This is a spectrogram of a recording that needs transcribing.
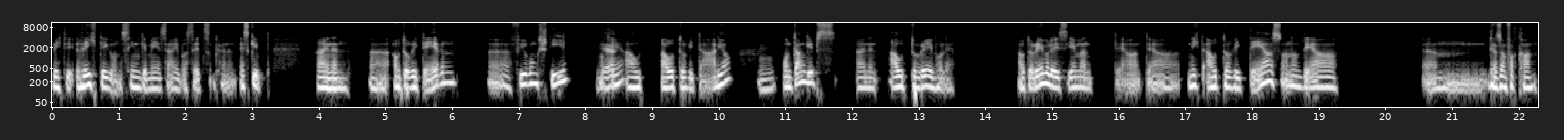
richtig, richtig und sinngemäß übersetzen können. Es gibt einen äh, autoritären äh, Führungsstil, okay, yeah. Au Autoritario, mhm. und dann gibt es einen Autorevole. Autorevole ist jemand, der, der nicht autoritär, sondern der, ähm, der es einfach kann.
